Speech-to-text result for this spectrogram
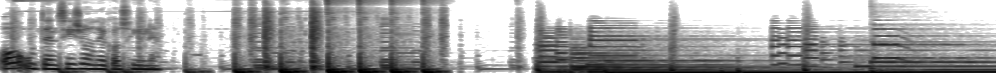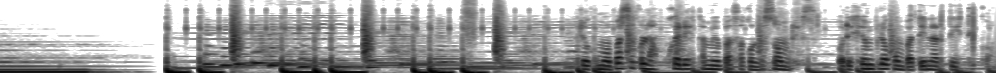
o utensilios de cocina. Pero como pasa con las mujeres, también pasa con los hombres, por ejemplo con patín artístico.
